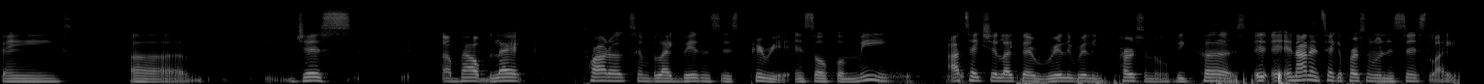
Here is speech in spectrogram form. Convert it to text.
things uh, just about black products and black businesses period and so for me I take shit like that really, really personal because, it, and I didn't take it personal in the sense like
